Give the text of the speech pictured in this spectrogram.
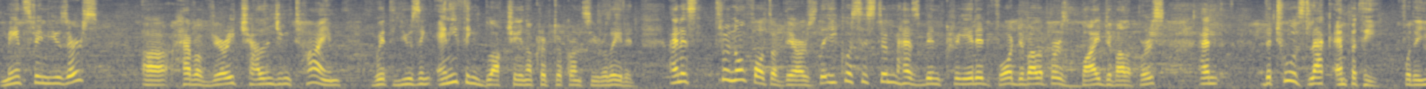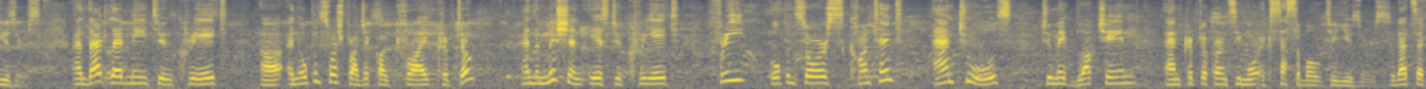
Mainstream users have a very challenging time with using anything blockchain or cryptocurrency related. And it's through no fault of theirs. The ecosystem has been created for developers by developers, and the tools lack empathy for the users. And that led me to create uh, an open source project called TryCrypto, and the mission is to create free open source content and tools to make blockchain and cryptocurrency more accessible to users. So that's at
